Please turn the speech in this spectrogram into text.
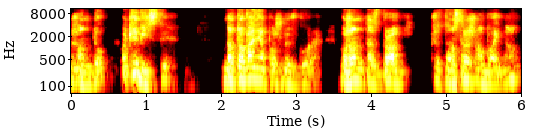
rządu, oczywistych, notowania poszły w górę, bo rząd nas broni przed tą straszną wojną.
